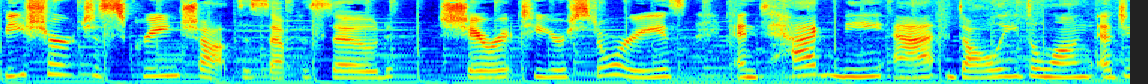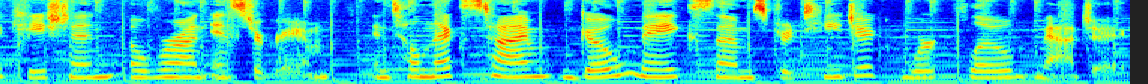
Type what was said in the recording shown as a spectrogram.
Be sure to screenshot this episode, share it to your stories, and tag me at Dolly DeLong Education over on Instagram. Until next time, go make some strategic workflow magic.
